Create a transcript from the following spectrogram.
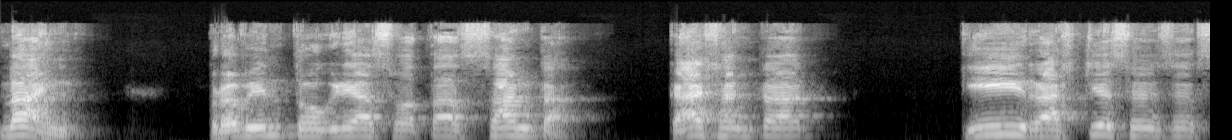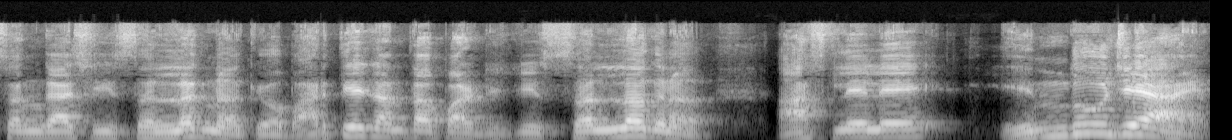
नाही. प्रवीण तोगड्या स्वतः सांगतात. काय सांगतात? की राष्ट्रीय स्वयंसेवक संघाशी संलग्न किंवा भारतीय जनता पार्टीशी संलग्न असलेले हिंदू जे आहेत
